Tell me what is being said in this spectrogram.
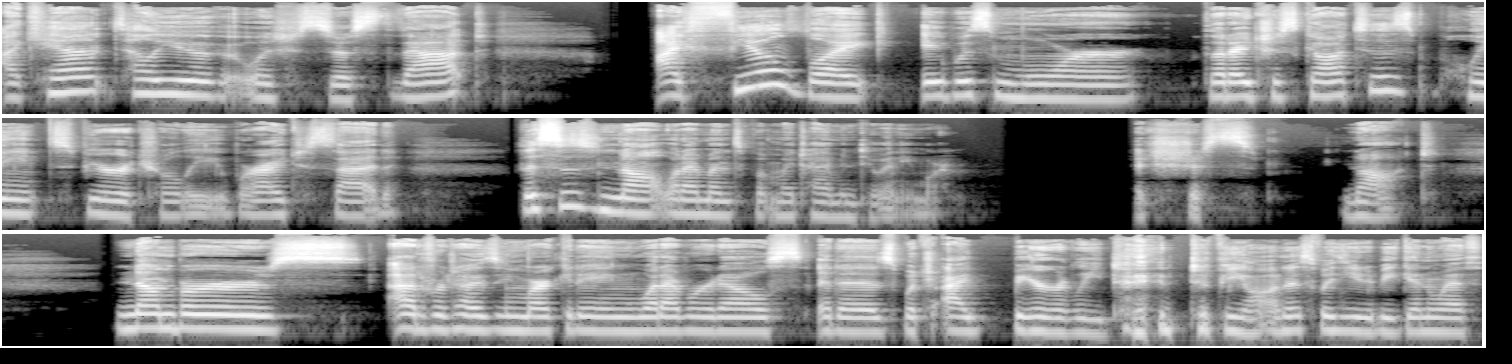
I can't tell you if it was just that. I feel like it was more that I just got to this point spiritually where I just said, this is not what I meant to put my time into anymore. It's just not numbers, advertising, marketing, whatever it else it is, which I barely did, to be honest with you, to begin with.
